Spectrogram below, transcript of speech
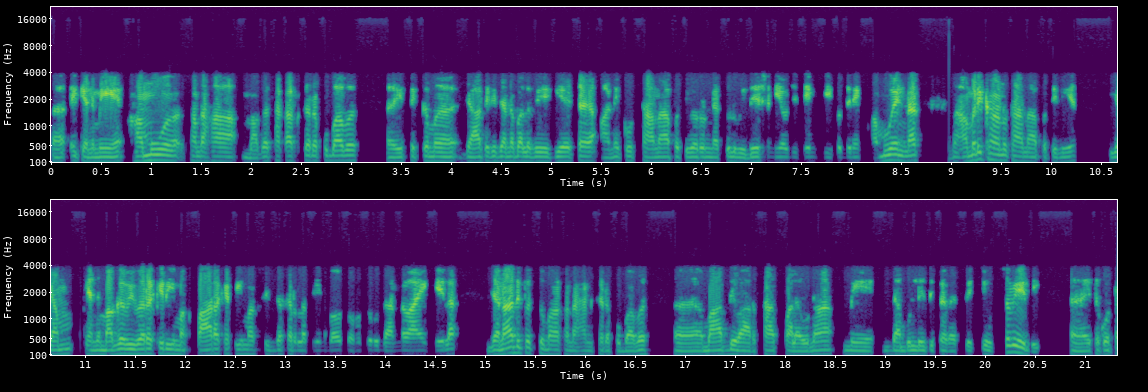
එකන මේ හමුව සඳහා මග සකස් කරපු බව ඒත් එක්කම ජාතික ජනබලවේගයට අනෙකුත් තානාපතිවරුන් ඇතුළු විදේශ නියෝජිතයින් කීප දෙනෙක් හමු වෙන්නත් ඇමරිකානු තානාපතිනිය යම් කියන්නේ මග විවර කිරීමක් පාර කැපීමක් සිද්ධ කරලා තියෙන බව තොරතුරු දන්නවායි කියලා ජනාධිපතිතුමා සඳහන් කරපු බව මාධ්‍ය වාර්තාත් පළ වුණා මේ දඹුල්ලේදී පැවැත්වෙච්ච උත්සවයේදී. එතකොට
